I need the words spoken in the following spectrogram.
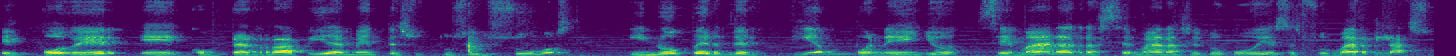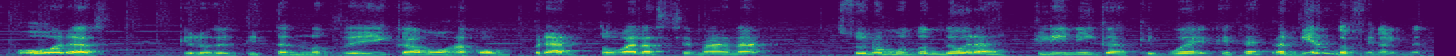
el poder eh, comprar rápidamente tus insumos y no perder tiempo en ello semana tras semana, si tú pudieses sumar las horas que los dentistas nos dedicamos a comprar toda la semana, son un montón de horas clínicas que, puede, que estás perdiendo finalmente.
